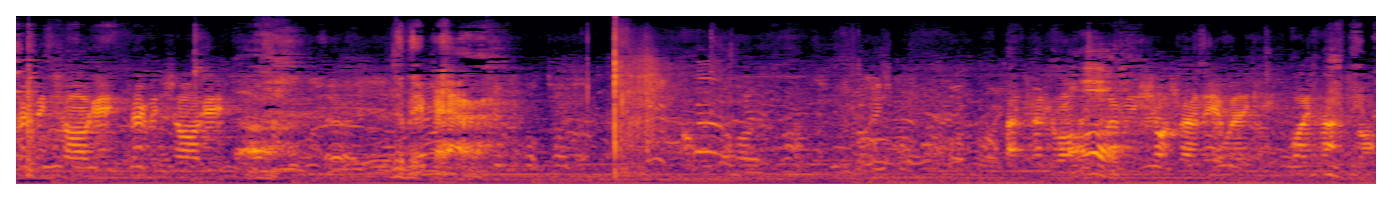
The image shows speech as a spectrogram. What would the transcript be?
Moving target, moving target. Ah, a bit better. I tell you what, there's so many shots around here where they keep white hats on.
